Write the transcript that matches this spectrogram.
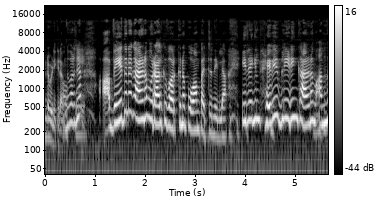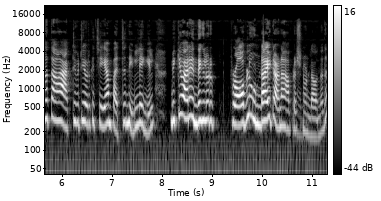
കണ്ടുപിടിക്കണം. എന്ന് പറഞ്ഞാൽ വേദന കാരണം ഒരാൾക്ക് വർക്കിന് പോകാൻ പറ്റുന്നില്ല. ഇല്ലെങ്കിൽ ഹെവി ബ്ലീഡിങ് കാരണം അന്നത്തെ ആ ആക്ടിവിറ്റി അവർക്ക് ചെയ്യാൻ പറ്റുന്നില്ലെങ്കിൽ മിക്കവാറും എന്തെങ്കിലും ഒരു പ്രോബ്ലം ഉണ്ടായിട്ടാണ് ആ പ്രശ്നം ഉണ്ടാവുന്നത്.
